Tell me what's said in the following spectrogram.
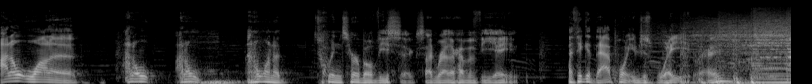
I don't want to, I don't, I don't, I don't want a twin turbo V6. I'd rather have a V8. I think at that point you just wait, right?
